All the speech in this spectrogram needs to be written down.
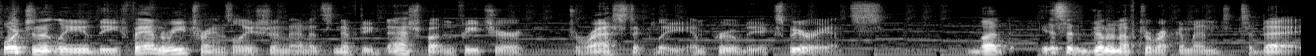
Fortunately, the fan retranslation and its nifty dash button feature drastically improve the experience. But is it good enough to recommend today?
